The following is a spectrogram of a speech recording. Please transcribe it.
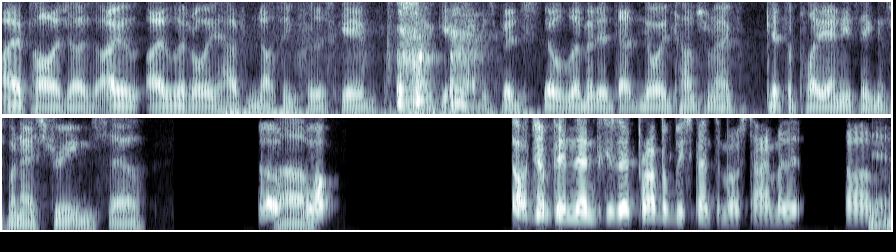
I apologize. I, I literally have nothing for this game. My game time has been so limited that the only times when I get to play anything is when I stream. So Oh, Um, well, I'll jump in then because I probably spent the most time with it. Um, Yeah.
